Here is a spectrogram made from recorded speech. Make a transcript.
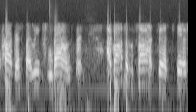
progress by leaps and bounds. But I've often thought that if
